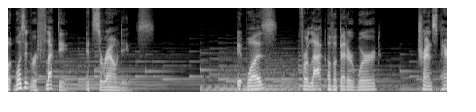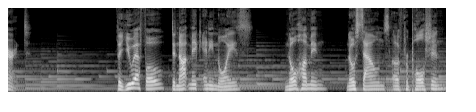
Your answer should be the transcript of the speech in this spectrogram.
but wasn't reflecting its surroundings. It was, for lack of a better word, transparent. The UFO did not make any noise, no humming, no sounds of propulsion,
